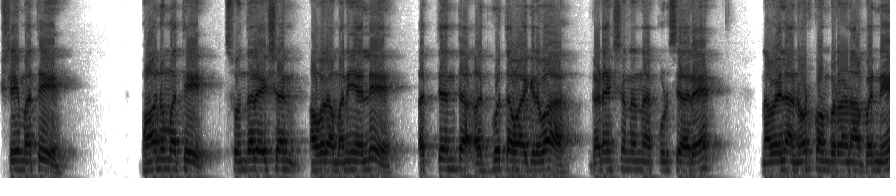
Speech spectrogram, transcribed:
ಶ್ರೀಮತಿ ಭಾನುಮತಿ ಸುಂದರೇಶನ್ ಅವರ ಮನೆಯಲ್ಲಿ ಅತ್ಯಂತ ಅದ್ಭುತವಾಗಿರುವ ಗಣೇಶನನ್ನ ಕೂಡಿಸಿದ್ದಾರೆ. ನಾವೆಲ್ಲ ನೋಡ್ಕೊಂಡ್ ಬರೋಣ, ಬನ್ನಿ.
